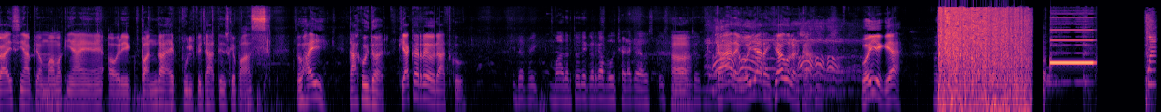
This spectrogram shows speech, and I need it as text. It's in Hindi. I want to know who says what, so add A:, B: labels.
A: गाइस यहाँ पे हम मामा के यहाँ आए हैं और एक बंदा है पुल पे जाते हैं उसके पास। तो भाई ताको इधर क्या कर रहे हो रात को?
B: इधर पे मादर चौथ एक लड़का बहुत छड़क रहा है उसको
A: हाँ। कहाँ रहे? वही आ रहा है क्या वो लड़का? वही है क्या?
